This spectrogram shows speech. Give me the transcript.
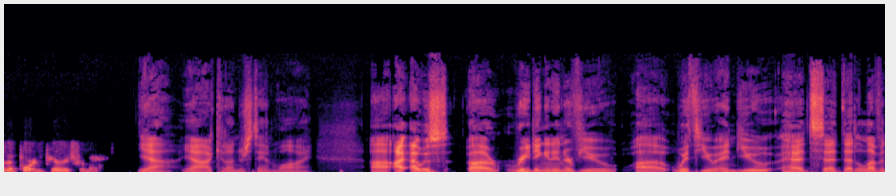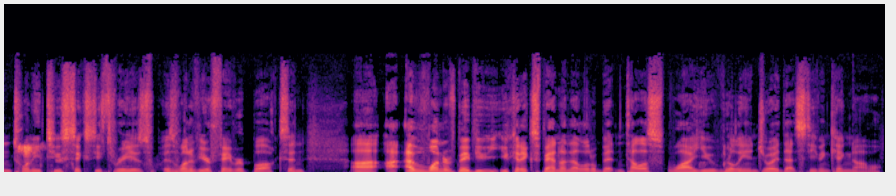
an important period for me. Yeah, yeah, I can understand why. Uh, I, I, was uh, reading an interview uh, with you, and you had said that eleven twenty two sixty three is is one of your favorite books, and uh, I, I wonder if maybe you could expand on that a little bit and tell us why you really enjoyed that Stephen King novel.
